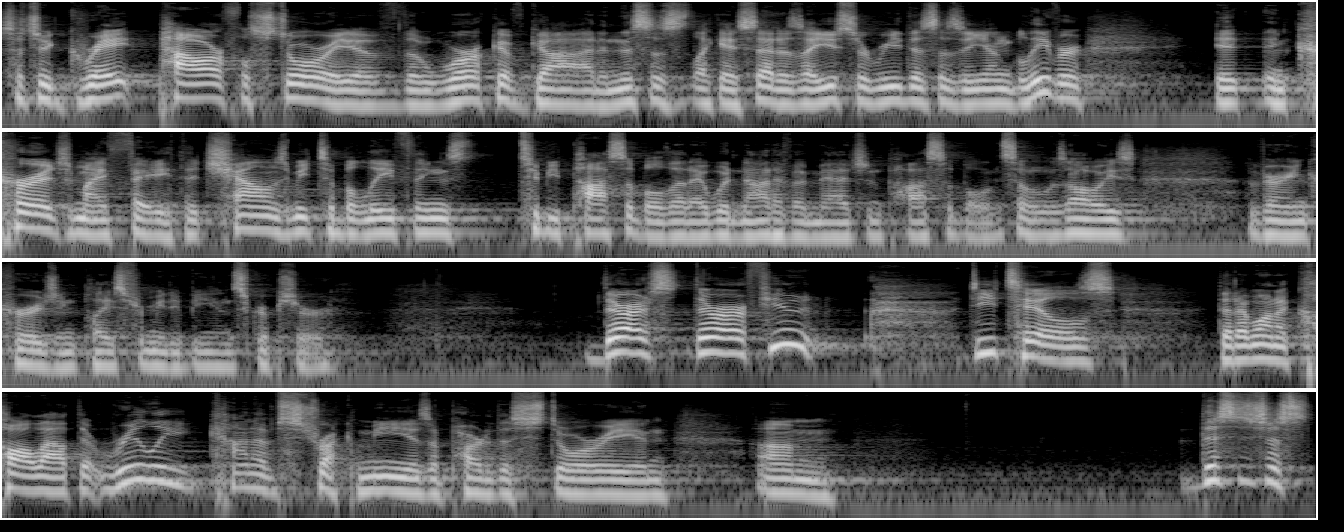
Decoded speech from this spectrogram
such a great, powerful story of the work of God. And this is, like I said, as I used to read this as a young believer, it encouraged my faith. It challenged me to believe things to be possible that I would not have imagined possible. And so it was always a very encouraging place for me to be in Scripture. There are, there are a few details that I want to call out that really kind of struck me as a part of the story. And um, this is just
